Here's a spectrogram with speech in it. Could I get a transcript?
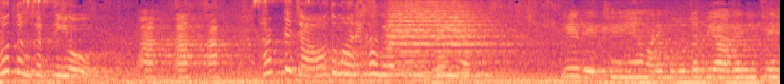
वो तंग करती हो। आ आ आ। हट जाओ, तुम्हारे खाने वाली चीज़ नहीं है। ये देखें, हमारे कबूतर भी आ गए नीचे।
